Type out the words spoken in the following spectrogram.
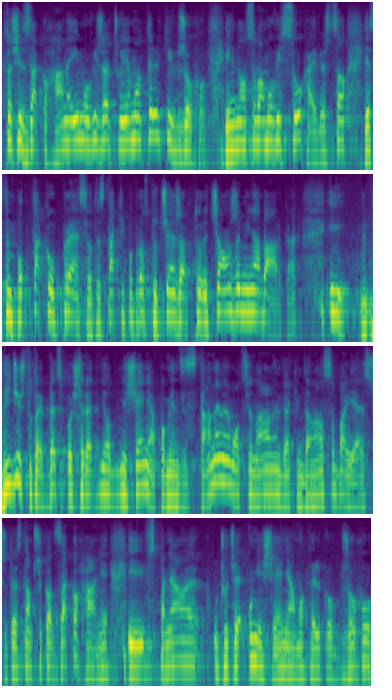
Ktoś jest zakochany i mówi, że czuje motylki w brzuchu. Inna osoba mówi, słuchaj, wiesz co, jestem pod taką presją, to jest taki po prostu ciężar, który ciąży mi na barkach i widzisz tutaj bezpośrednie odniesienia pomiędzy stanem emocjonalnym, w jakim dana osoba jest, czy to jest na przykład zakochanie i wspaniałe uczucie uniesienia motylków w brzuchu,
